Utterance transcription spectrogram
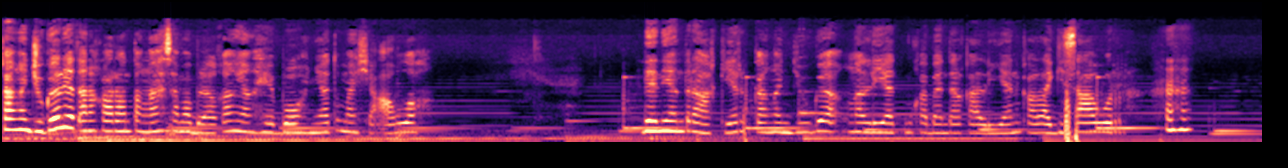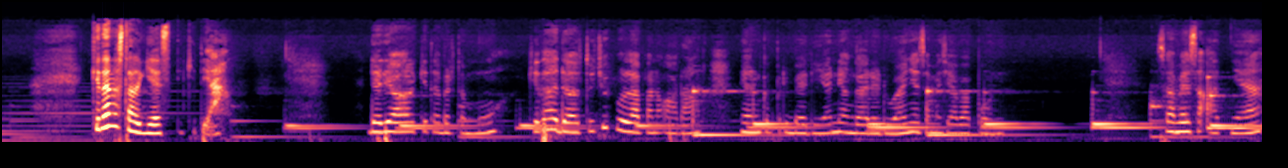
Kangen juga lihat anak lorong tengah sama belakang yang hebohnya tuh masya Allah. Dan yang terakhir kangen juga ngeliat muka bantal kalian kalau lagi sahur. kita nostalgia sedikit ya. Dari awal kita bertemu, kita ada 78 orang dengan kepribadian yang gak ada duanya sama siapa pun. Sampai saatnya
